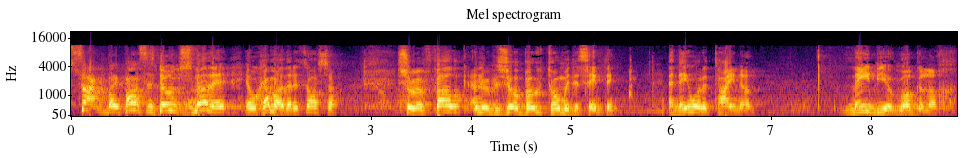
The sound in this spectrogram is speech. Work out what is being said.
psak by passes don't smell it, it will come out that it's also. So Rav Falk and Rav Zur both told me the same thing and they want a taina, maybe a rogalach,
